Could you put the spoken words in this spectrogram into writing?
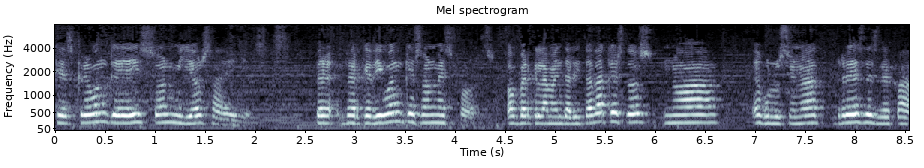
que, es creuen que ells són millors a elles, per, perquè diuen que són més forts, o perquè la mentalitat d'aquestos no ha evolucionat res des de fa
